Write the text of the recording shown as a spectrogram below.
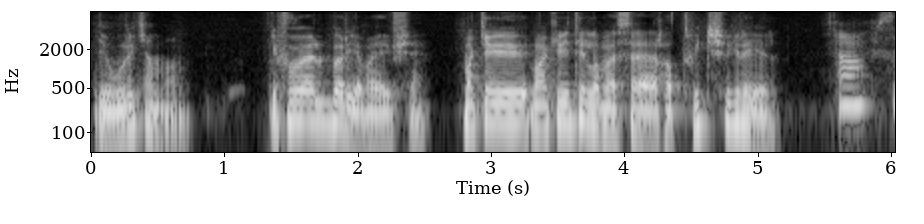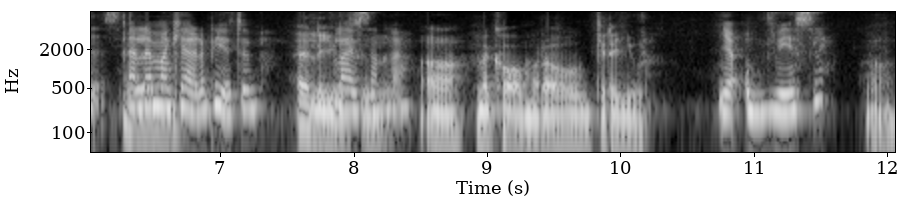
Jo, det kan man. Vi får väl börja med i och för sig. Man kan ju, man kan ju till och med här, ha Twitch och grejer. Ja, precis. Eller man kan göra det på YouTube. Eller YouTube. Livesända. Ja, med kamera och grejor. Ja, obviously. Ja.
